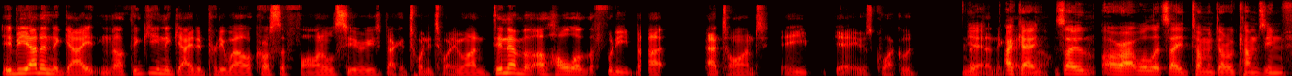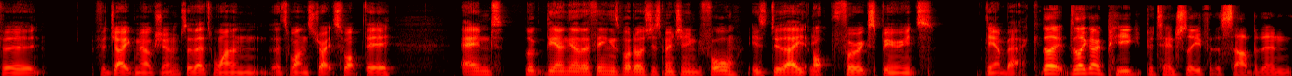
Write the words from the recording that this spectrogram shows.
he'd be able to negate, and I think he negated pretty well across the final series back in 2021. Didn't have a whole lot of the footy, but at times he yeah he was quite good. Yeah. Okay. Well. So all right. Well, let's say Tom McDonald comes in for for Jake Melksham. So that's one that's one straight swap there. And look, the only other thing is what I was just mentioning before is do they opt for experience down back? Do they, do they go pig potentially for the sub, but then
